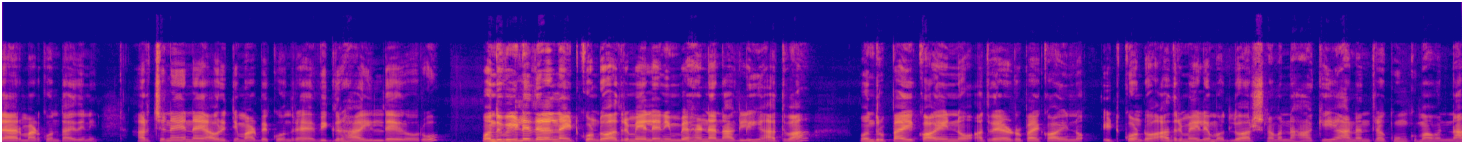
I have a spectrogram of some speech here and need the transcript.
ತಯಾರು ಮಾಡ್ಕೊತಾ ಇದ್ದೀನಿ. ಅರ್ಚನೆಯನ್ನು ಯಾವ ರೀತಿ ಮಾಡಬೇಕು ಅಂದರೆ ವಿಗ್ರಹ ಇಲ್ಲದೆ ಇರೋರು ಒಂದು ವೀಳ್ಯದೆಲೆನ ಇಟ್ಕೊಂಡು ಅದರ ಮೇಲೆ ನಿಂಬೆಹಣ್ಣನ್ನಾಗಲಿ ಅಥವಾ ಒಂದು ರೂಪಾಯಿ ಕಾಯಿನ್ನು ಅಥವಾ ಎರಡು ರೂಪಾಯಿ ಕಾಯಿನ್ನು ಇಟ್ಕೊಂಡು ಅದ್ರ ಮೇಲೆ ಮೊದಲು ಅರ್ಶನವನ್ನು ಹಾಕಿ ಆನಂತರ ಕುಂಕುಮವನ್ನು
